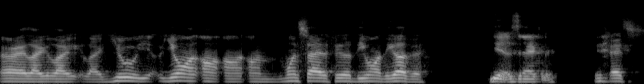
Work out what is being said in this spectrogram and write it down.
All right, like like like you you on on on one side of the field, do you on the other. Yeah, exactly. That's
